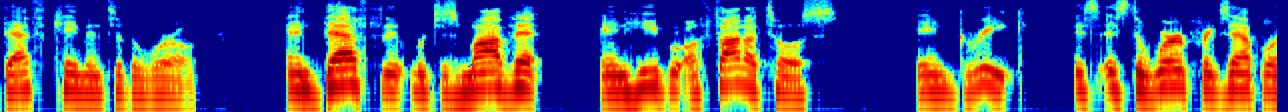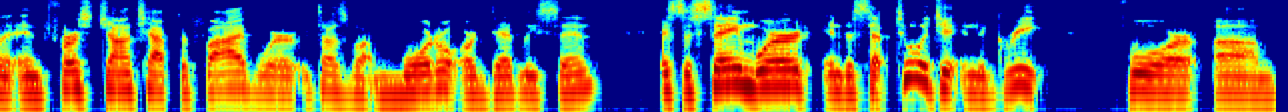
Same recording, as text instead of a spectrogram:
death came into the world, and death, which is mavet in Hebrew or thanatos in Greek, is, is the word, for example, in First John chapter five, where it talks about mortal or deadly sin. It's the same word in the Septuagint in the Greek for um,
